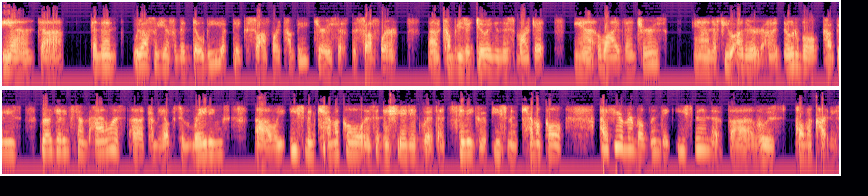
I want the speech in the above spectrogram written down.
and uh, and then we also hear from Adobe, a big software company. Curious as the software uh, companies are doing in this market, and Live Ventures, and a few other uh, notable companies. We are getting some analysts uh, coming up with some ratings. Uh, we, Eastman Chemical is initiated with at Citigroup. Eastman Chemical, if you remember Linda Eastman, of, uh, who is Paul McCartney's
